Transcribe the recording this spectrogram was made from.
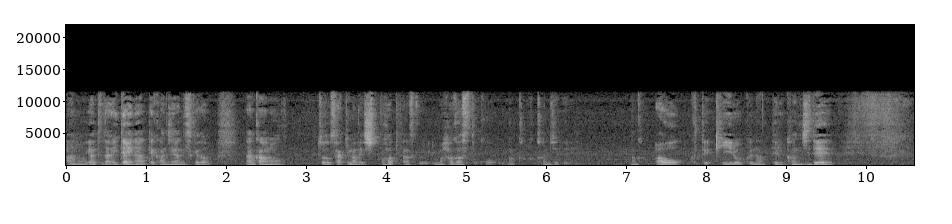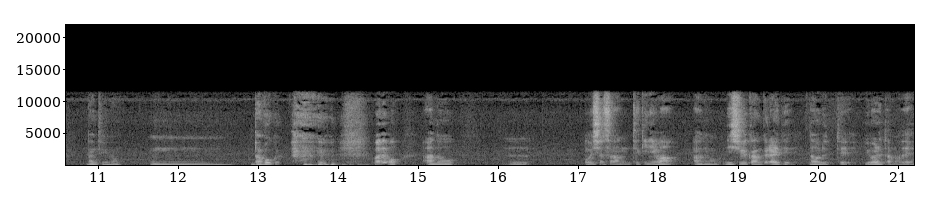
あのやってたら痛いなって感じなんですけどなんかあのちょっとさっきまで湿布貼ってたんですけど今剥がすとこうなんか感じでなんか青くて黄色くなってる感じでなんていうの？うん。打撲？まあでもあの、うん、お医者さん的にはあの2週間くらいで治るって言われたので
